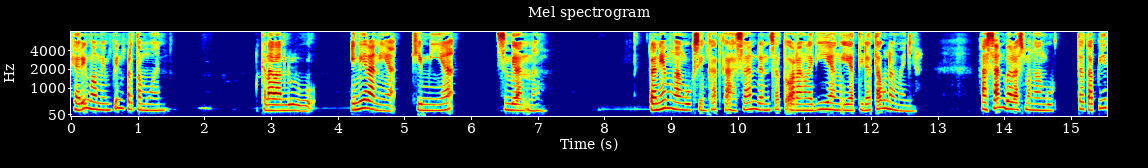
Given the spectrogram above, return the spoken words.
Harry memimpin pertemuan. Kenalan dulu. Ini Rania, kimia 96. Rania mengangguk singkat ke Hasan dan satu orang lagi yang ia tidak tahu namanya. Hasan balas mengangguk, tetapi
